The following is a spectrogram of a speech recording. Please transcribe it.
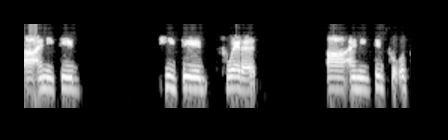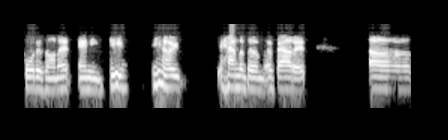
uh, and he did he did sweat it, uh, and he did put reporters on it, and he did you know hammer them about it. Uh,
